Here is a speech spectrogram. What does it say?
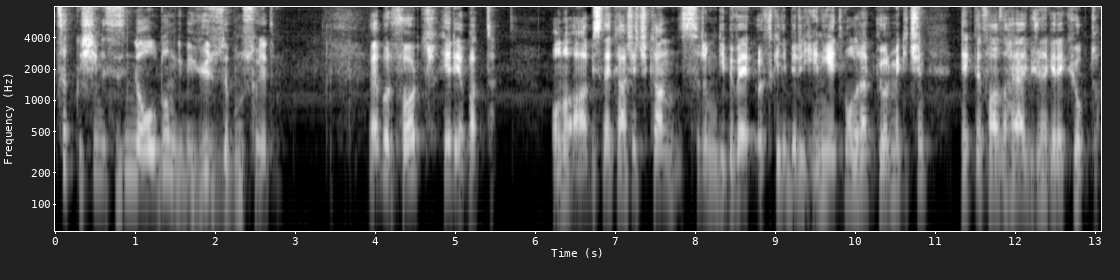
tıpkı şimdi sizinle olduğum gibi yüz yüze bunu söyledim. Aberford Harry'e baktı. Onu abisine karşı çıkan sırım gibi ve öfkeli bir yeni yetme olarak görmek için pek de fazla hayal gücüne gerek yoktu.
